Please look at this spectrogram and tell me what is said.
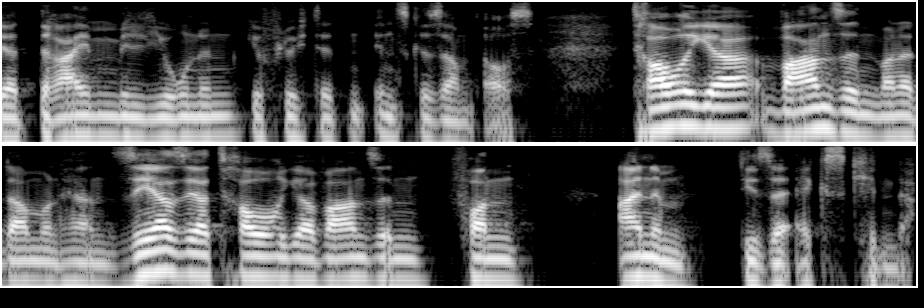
der drei Millionen Geflüchteten insgesamt aus. Trauriger Wahnsinn, meine Damen und Herren. Sehr, sehr trauriger Wahnsinn von einem dieser Ex-Kinder.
